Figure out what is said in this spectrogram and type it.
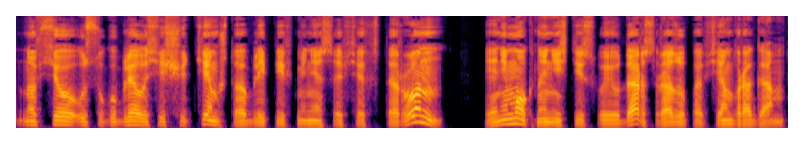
Но все усугублялось еще тем, что, облепив меня со всех сторон, я не мог нанести свой удар сразу по всем врагам,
